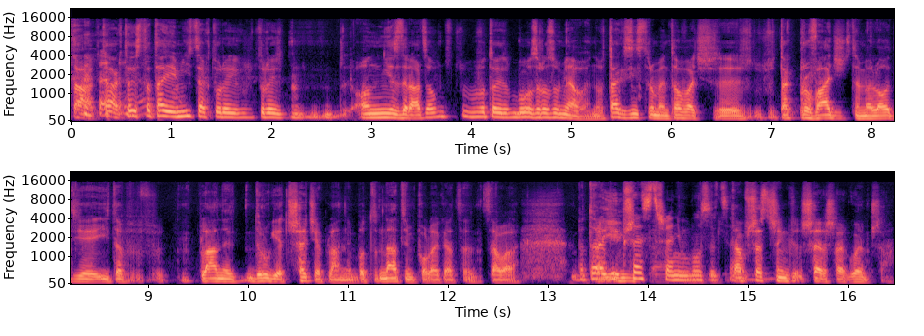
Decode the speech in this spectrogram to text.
Tak, tak. To jest ta tajemnica, której, której on nie zdradzał, bo to było zrozumiałe. No, tak zinstrumentować, y, tak prowadzić te melodie i te plany, drugie, trzecie plany, bo to na tym polega ta cała... Bo to robi przestrzeń w muzyce. Ta przestrzeń szersza, głębsza.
